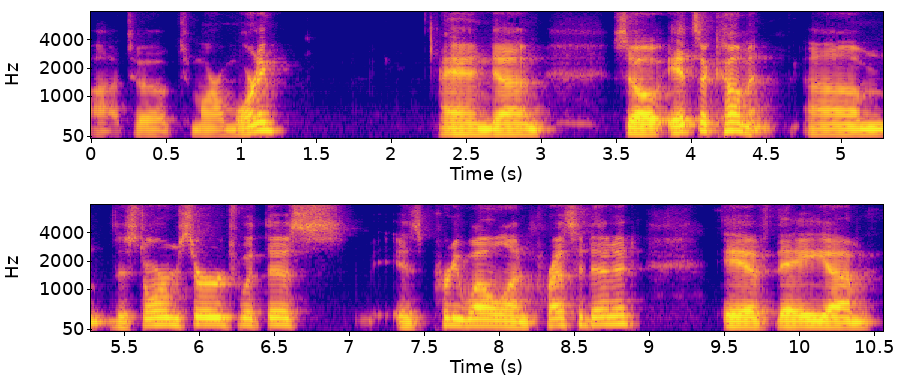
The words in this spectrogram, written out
uh, to tomorrow morning, and um, so it's a coming. Um, the storm surge with this is pretty well unprecedented if they um,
